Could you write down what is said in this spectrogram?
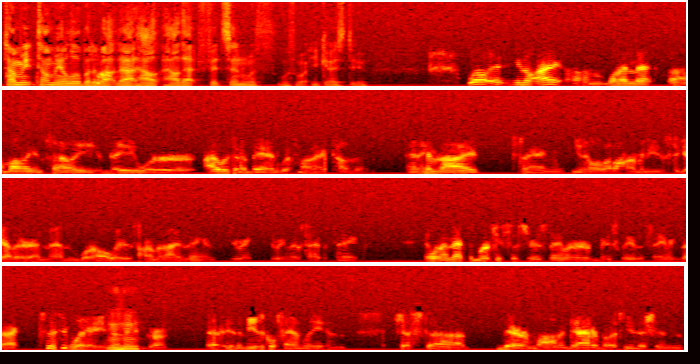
tell me tell me a little bit about that. How how that fits in with, with what you guys do. Well, it, you know, I um, when I met uh, Molly and Sally, they were I was in a band with my cousin, and him and I sang, you know, a lot of harmonies together, and then we're always harmonizing and doing doing those type of things. And when I met the Murphy sisters, they were basically the same exact way. You know, Mhm. they'd grown in the musical family, and just uh, their mom and dad are both musicians,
